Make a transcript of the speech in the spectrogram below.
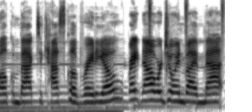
Welcome back to Cask Club Radio. Right now, we're joined by Matt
